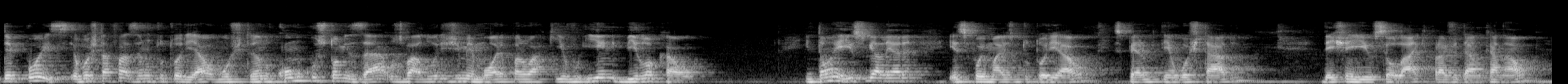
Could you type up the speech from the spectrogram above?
Depois eu vou estar fazendo um tutorial mostrando como customizar os valores de memória para o arquivo INB local. Então é isso galera, esse foi mais um tutorial, espero que tenham gostado. Deixem aí o seu like para ajudar no canal.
